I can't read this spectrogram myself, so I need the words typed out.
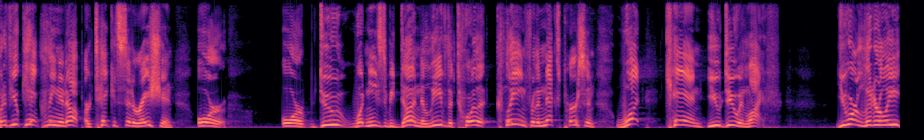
But if you can't clean it up or take consideration or or do what needs to be done to leave the toilet clean for the next person, what can you do in life? You are literally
